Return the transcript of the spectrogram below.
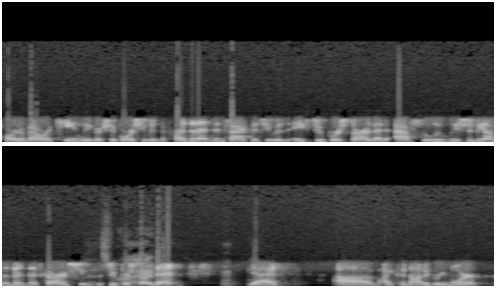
part of our teen leadership board. She was the president, in fact, and she was a superstar that absolutely should be on the business card. She was That's a superstar right. then. yes, um, I could not agree more.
